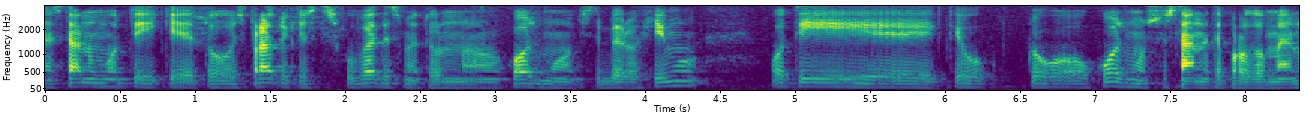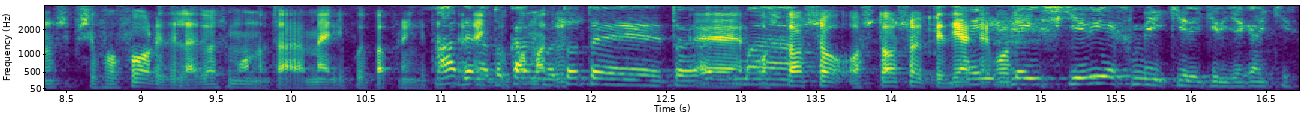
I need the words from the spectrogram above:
αισθάνομαι ότι και το εισπράττω και στις κουβέντες με τον κόσμο στην περιοχή μου, ότι και ο ο κόσμος αισθάνεται προδομένος, οι ψηφοφόροι δηλαδή, όχι μόνο τα μέλη που είπα πριν και τα Άντε να το κάνουμε κόμματος. τότε το ερώτημα. Ε, ωστόσο, ωστόσο, επειδή με, ακριβώ. με ισχυρή αιχμή, κύριε Κυριακάκη.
